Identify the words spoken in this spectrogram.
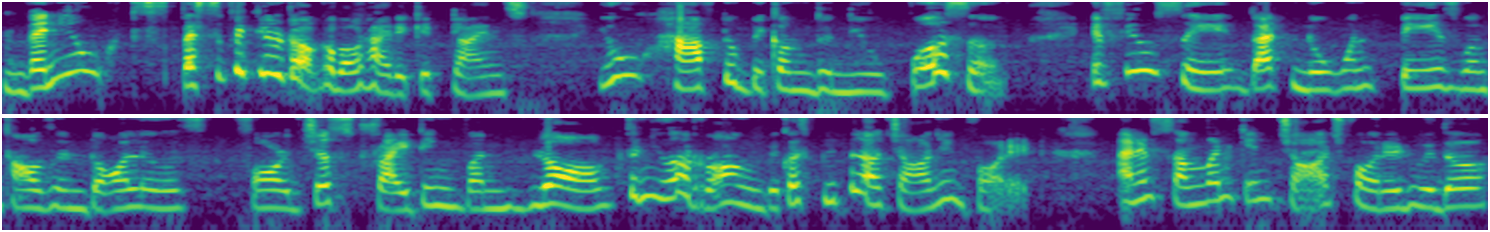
when you specifically talk about high ticket clients you have to become the new person. If you say that no one pays $1000 for just writing one blog then you are wrong because people are charging for it. And if someone can charge for it with a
